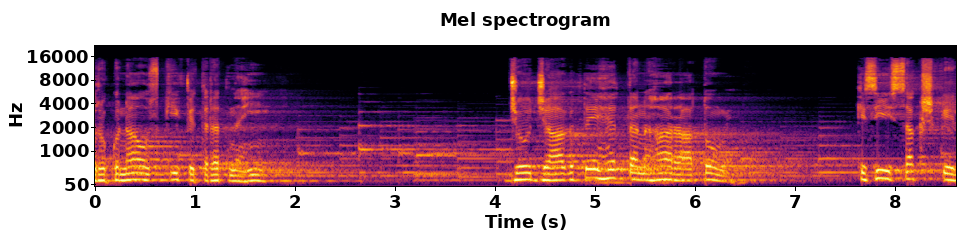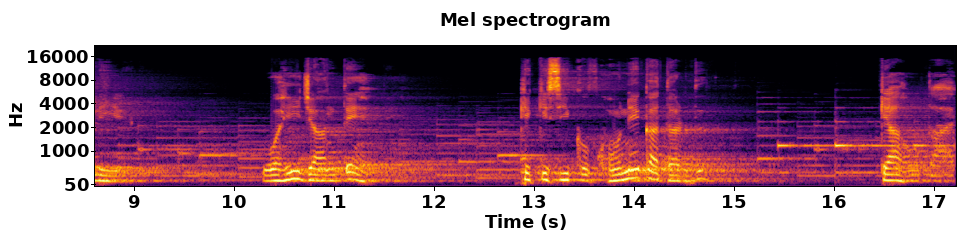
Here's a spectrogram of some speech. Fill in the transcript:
रुकना उसकी फितरत नहीं। जो जागते हैं तन्हा रातों में, किसी शख्स के लिए, वही जानते हैं कि किसी को खोने का दर्द क्या होता है।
